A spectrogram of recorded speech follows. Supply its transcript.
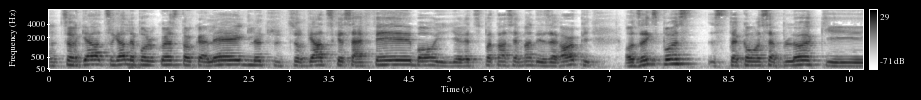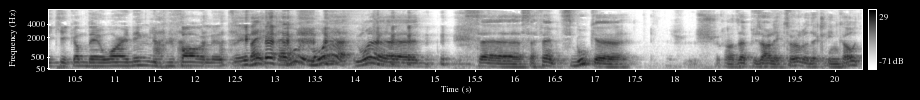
tu regardes tu regardes le pull request de ton collègue là tu, tu regardes ce que ça fait bon il y aurait-tu potentiellement des erreurs? Puis on dirait que c'est pas ce concept-là qui, qui est comme des warnings les plus forts, là, tu sais. ben, je t'avoue, moi, moi, euh, ça, ça fait un petit bout que je suis rendu à plusieurs lectures là, de Clean Code.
